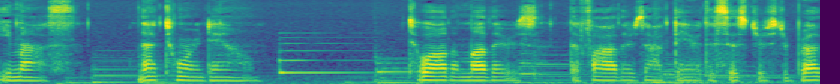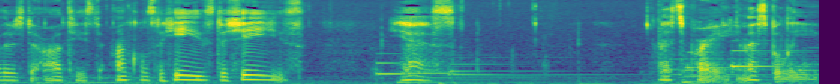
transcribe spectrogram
Imas, not torn down. To all the mothers, the fathers out there, the sisters, the brothers, the aunties, the uncles, the he's, the she's. Yes. Let's pray and let's believe.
